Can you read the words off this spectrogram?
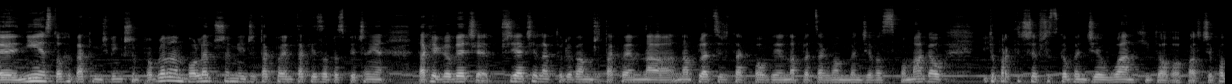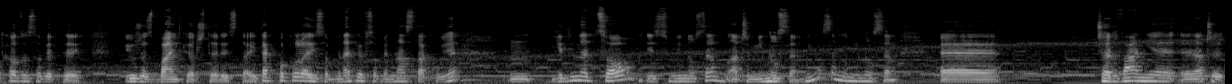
y, nie jest to chyba jakimś większym problemem, bo lepsze mieć, że tak powiem, takie zabezpieczenie, takiego wiecie, przyjaciela, który wam, że tak powiem, na, na plecy, że tak powiem, na plecach wam będzie was wspomagał i to praktycznie wszystko będzie one-hitowo. Patrzcie, podchodzę sobie pyk, już jest bańka 400 i tak po kolei sobie, najpierw sobie nastakuję, Mm, Jedyne co jest minusem, znaczy minusem, minusem nie minusem, e, przerwanie, e, znaczy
